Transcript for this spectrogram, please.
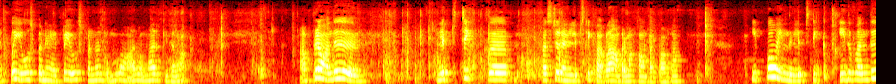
எப்போ யூஸ் பண்ண எப்போ யூஸ் பண்ண ரொம்ப ஆர்வமாக இருக்குது இதெல்லாம். அப்புறம் வந்து லிப்ஸ்டிக்கு ஃபஸ்ட்டு ரெண்டு லிப்ஸ்டிக் பார்க்கலாம் அப்புறமா காம்பேக்ட் பார்க்கலாம். இப்போ இந்த லிப்ஸ்டிக் இது வந்து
